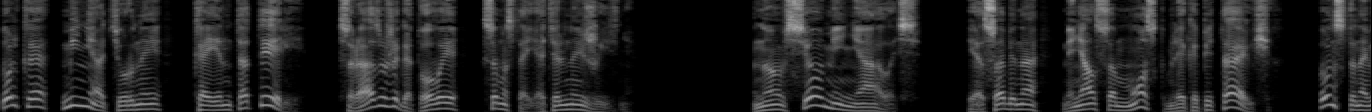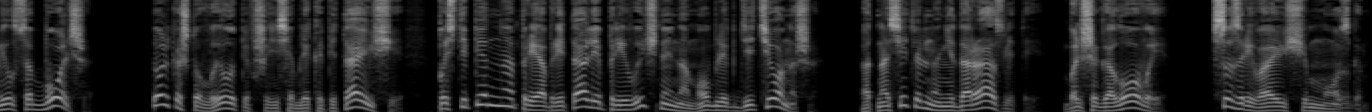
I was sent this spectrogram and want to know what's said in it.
только миниатюрные каентотерии, сразу же готовые к самостоятельной жизни. Но все менялось, и особенно менялся мозг млекопитающих. Он становился больше. Только что вылупившиеся млекопитающие постепенно приобретали привычный нам облик детеныша, относительно недоразвитые, большеголовые, созревающим мозгом.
